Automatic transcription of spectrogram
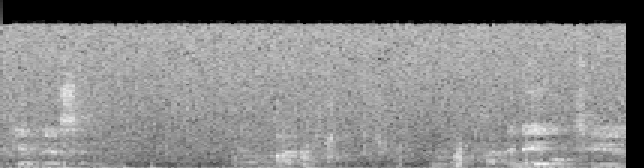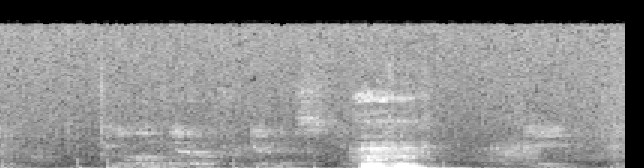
forgiveness, and, you know, I've, I've been able to do a little bit of forgiveness. you know, Mm-hmm. The, the,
